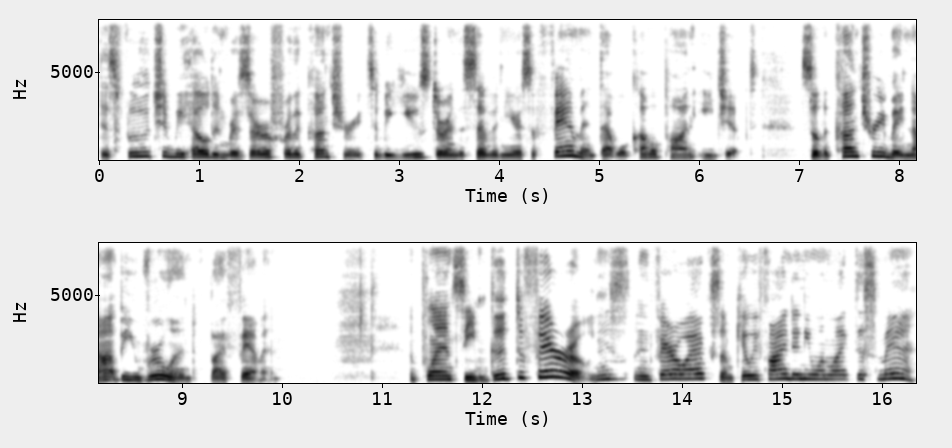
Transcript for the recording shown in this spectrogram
This food should be held in reserve for the country to be used during the seven years of famine that will come upon Egypt, so the country may not be ruined by famine. The plan seemed good to Pharaoh, and Pharaoh asked him, Can we find anyone like this man?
